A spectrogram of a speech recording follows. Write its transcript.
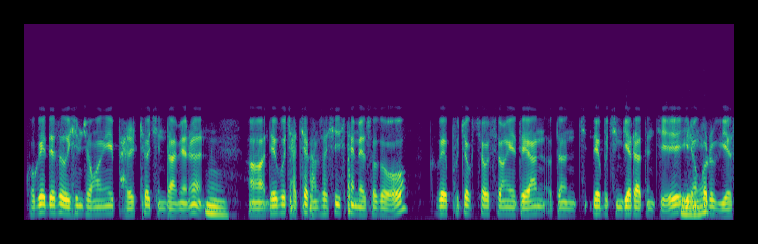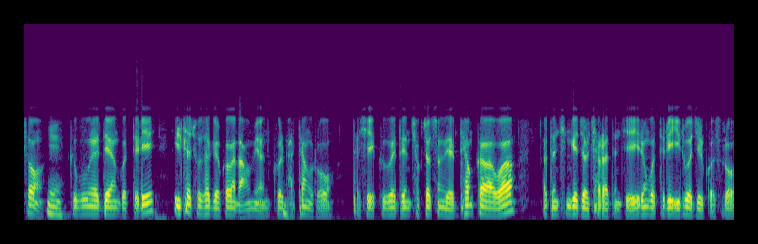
거기에 대해서 의심 정황이 밝혀진다면은 음. 어, 내부 자체 감사 시스템에서도 그의 부적절성에 대한 어떤 내부 징계라든지 예. 이런 거를 위해서 예. 그 부분에 대한 것들이 1차 조사 결과가 나오면 그걸 바탕으로 다시 그거에 대한 적절성에 대한 평가와 어떤 징계 절차라든지 이런 것들이 이루어질 것으로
